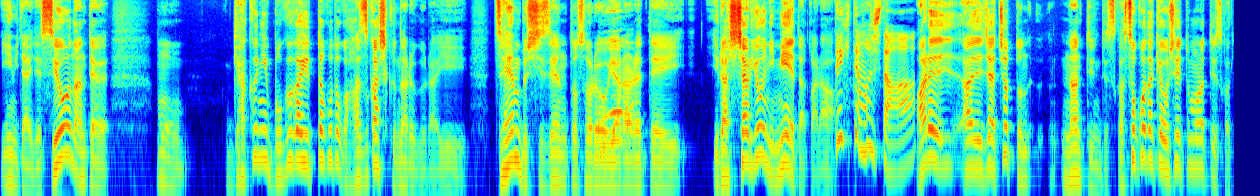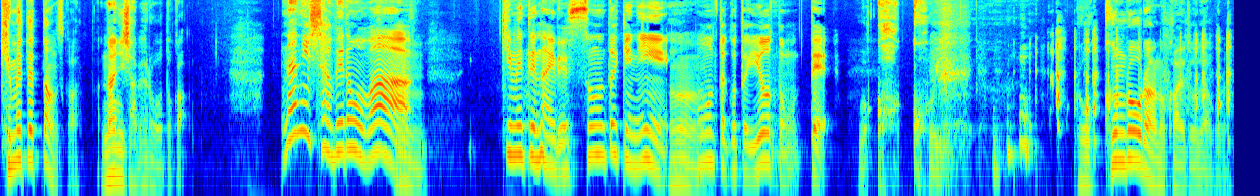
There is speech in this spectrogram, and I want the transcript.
いいみたいですよなんてもう逆に僕が言ったことが恥ずかしくなるぐらい全部自然とそれをやられていいらっしゃるように見えたから。できてました？あれ、あれ、じゃあちょっと、なんて言うんですか？そこだけ教えてもらっていいですか？決めてったんですか？何喋ろうとか。何喋ろうはうん決めてないです。その時にうん思ったこと言おうと思って。うわかっこいいロックンローラーの回答だこれ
